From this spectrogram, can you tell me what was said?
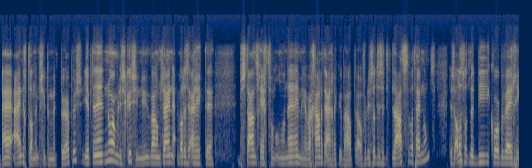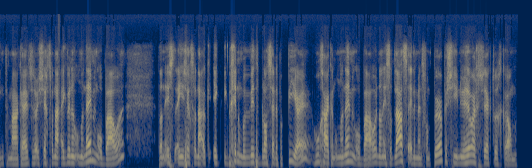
hij eindigt dan in principe met purpose. Je hebt een enorme discussie nu. Waarom zijn, wat is eigenlijk de bestaansrecht van ondernemingen? Waar gaat het eigenlijk überhaupt over? Dus dat is het laatste wat hij noemt. Dus alles wat met B Corp beweging te maken heeft. Dus als je zegt van nou, ik wil een onderneming opbouwen. Dan is het, en je zegt van nou, ik, ik begin op een witte bladzijde papier. Hoe ga ik een onderneming opbouwen? Dan is dat laatste element van purpose je nu heel erg sterk terugkomen.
